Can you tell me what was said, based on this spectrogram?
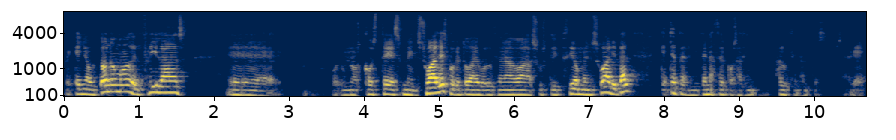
pequeño autónomo, del freelance, eh, por unos costes mensuales, porque todo ha evolucionado a suscripción mensual y tal, que te permiten hacer cosas alucinantes. O sea que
